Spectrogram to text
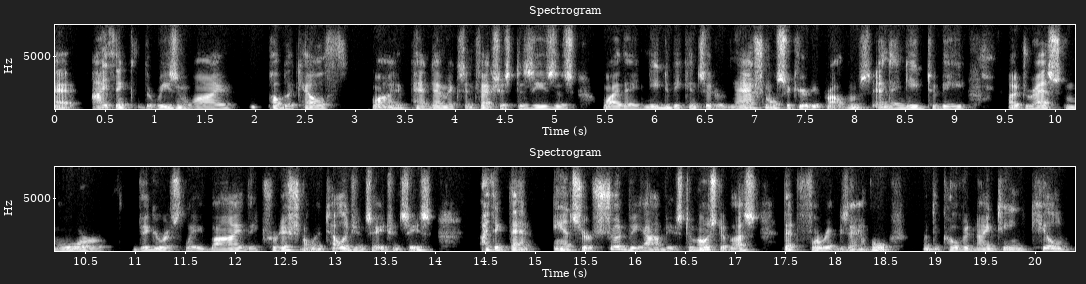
Uh, I think the reason why public health, why pandemics, infectious diseases, why they need to be considered national security problems and they need to be addressed more vigorously by the traditional intelligence agencies. I think that answer should be obvious to most of us that, for example, the COVID 19 killed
